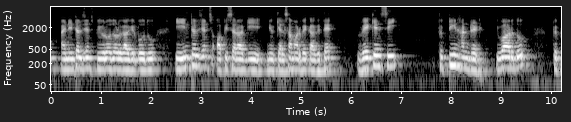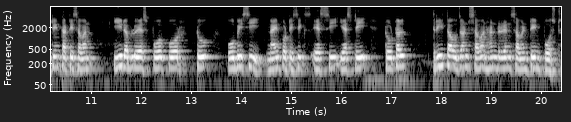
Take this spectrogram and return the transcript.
ಆ್ಯಂಡ್ ಇಂಟೆಲಿಜೆನ್ಸ್ ಬ್ಯೂರೋದೊಳಗಾಗಿರ್ಬೋದು ಈ ಇಂಟೆಲಿಜೆನ್ಸ್ ಆಫೀಸರ್ ಆಗಿ ನೀವು ಕೆಲಸ ಮಾಡಬೇಕಾಗುತ್ತೆ. ವೇಕೆನ್ಸಿ ಫಿಫ್ಟೀನ್ ಹಂಡ್ರೆಡ್ ಇವಾರ್ದು fifteen thirty seven E W S four four two O B C nine forty six S C S T total three thousand seven hundred and seventeen post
